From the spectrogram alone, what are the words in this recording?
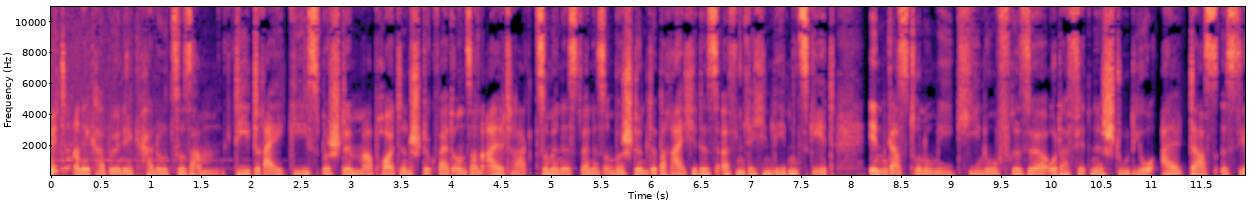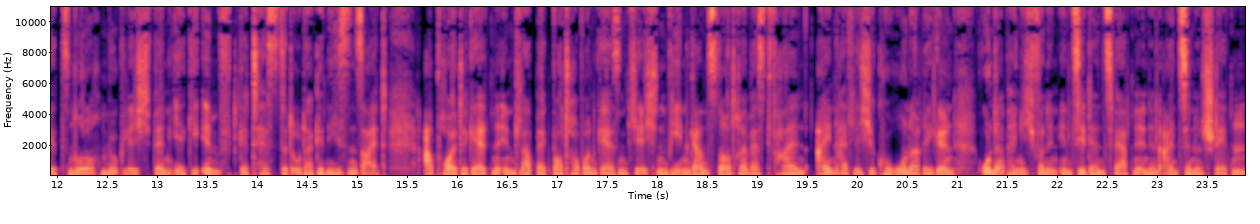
Mit Annika Bönig, hallo zusammen. Die drei Gs bestimmen ab heute ein Stück weit unseren Alltag, zumindest wenn es um bestimmte Bereiche des öffentlichen Lebens geht. In Gastronomie, Kino, Friseur oder Fitnessstudio, all das ist jetzt nur noch möglich, wenn ihr geimpft, getestet oder genesen seid. Ab heute gelten in Gladbeck, Bottrop und Gelsenkirchen wie in ganz Nordrhein-Westfalen einheitliche Corona-Regeln, unabhängig von den Inzidenzwerten in den einzelnen Städten.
